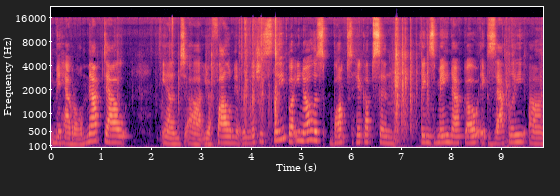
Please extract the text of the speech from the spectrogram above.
You may have it all mapped out, and uh, you're following it religiously. But you know, this bumps, hiccups, and things may not go exactly um,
